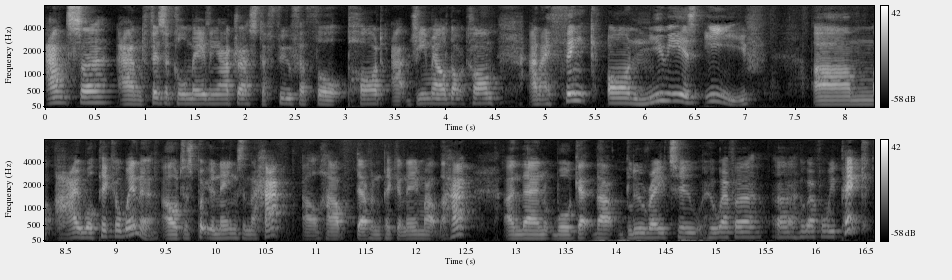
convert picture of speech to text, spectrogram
answer, and physical mailing address to foo for thought pod at gmail.com. And I think on New Year's Eve, um, I will pick a winner. I'll just put your names in the hat. I'll have Devon pick a name out the hat, and then we'll get that Blu-ray to whoever uh, whoever we pick.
